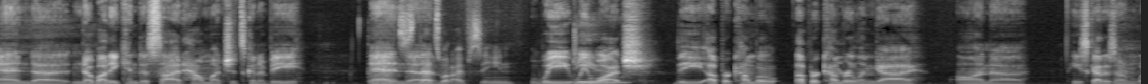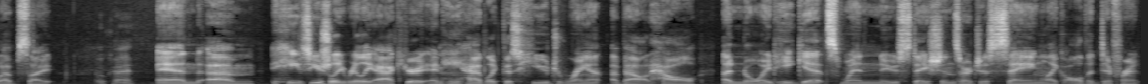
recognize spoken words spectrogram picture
and uh, nobody can decide how much it's going to be. That's And, that's um, what I've seen. We Do we you- watch the Upper Cumber Upper Cumberland guy on. Uh, he's got his own website, Okay. and um, he's usually really accurate. And he had like this huge rant about how annoyed he gets when news stations are just saying like all the different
